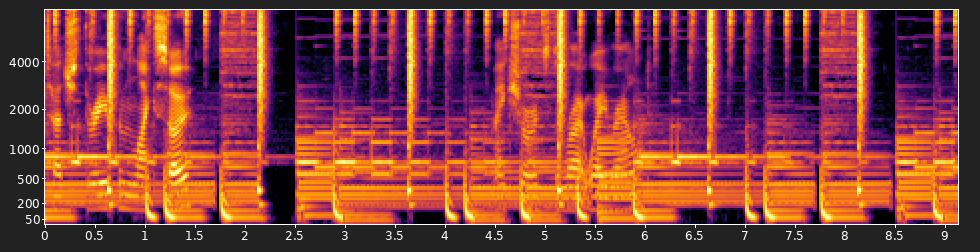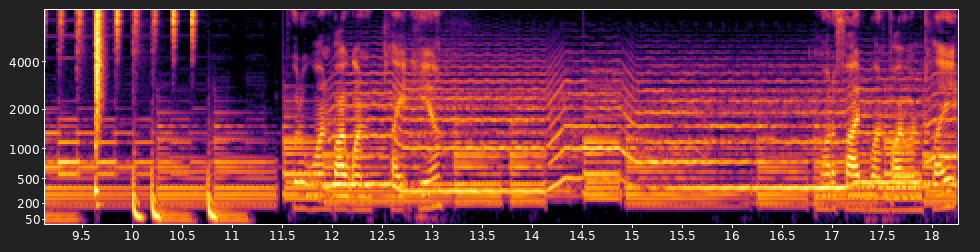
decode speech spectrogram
Attach three of them like so. Modified one by one plate.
